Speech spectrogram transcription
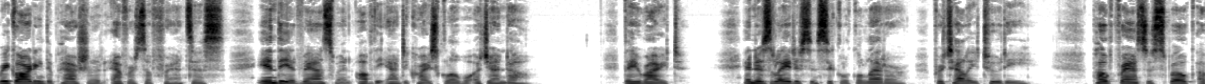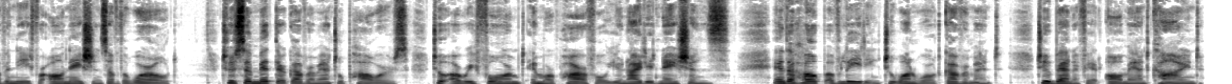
regarding the passionate efforts of Francis in the advancement of the Antichrist global agenda. They write, in his latest encyclical letter, Fratelli Tutti, Pope Francis spoke of a need for all nations of the world to submit their governmental powers to a reformed and more powerful United Nations in the hope of leading to one world government to benefit all mankind.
